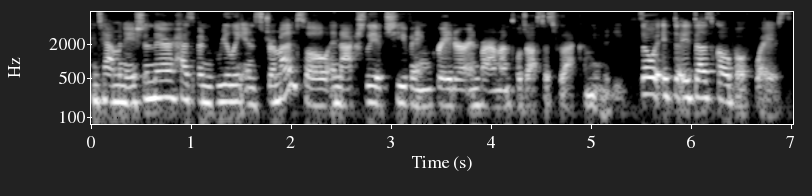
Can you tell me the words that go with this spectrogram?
contamination there has been really instrumental in actually achieving greater environmental justice for that community. So it, it does go both ways.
